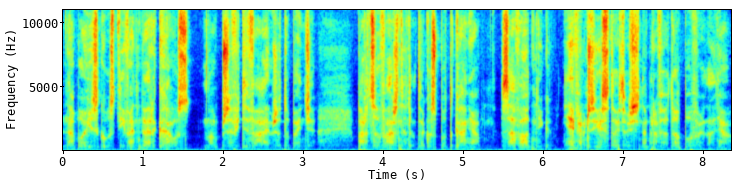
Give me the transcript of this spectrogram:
na boisku Steven Berghaus. No, przewidywałem, że to będzie bardzo ważny dla tego spotkania zawodnik. Nie wiem, czy jest to coś naprawdę do opowiadania.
